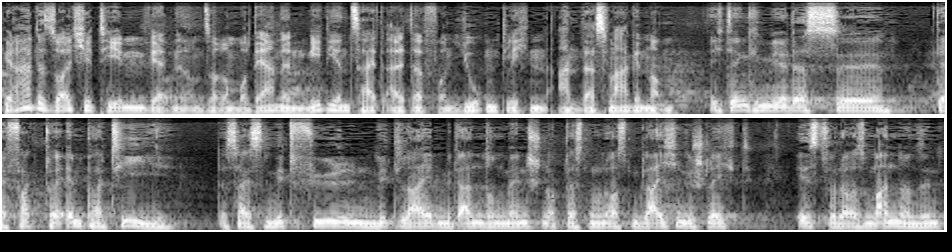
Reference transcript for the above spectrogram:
Gerade solche Themen werden in unserem modernen Medienzeitalter von Jugendlichen anders wahrgenommen. Ich denke mir, dass äh, der Faktor Empathie, das heißt Mitfühlen, Mitleiden mit anderen Menschen, ob das nun aus dem gleichen Geschlecht ist oder aus dem anderen sind,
